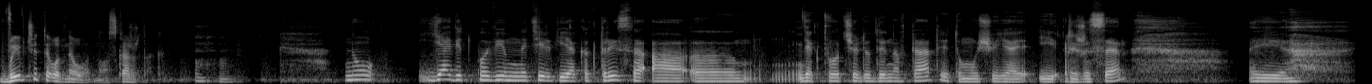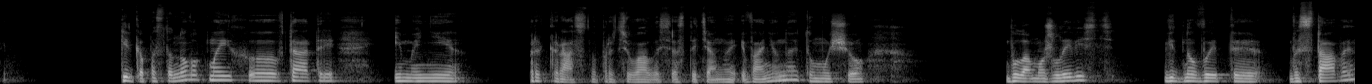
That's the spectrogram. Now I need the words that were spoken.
вивчити одне одного, скажу так. Ну, я відповім не тільки як актриса, а е, як творча людина в театрі, тому що я і режисер. І кілька постановок моїх е, в театрі, і мені прекрасно працювалося з Тетяною Іванівною, тому що була можливість відновити вистави,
